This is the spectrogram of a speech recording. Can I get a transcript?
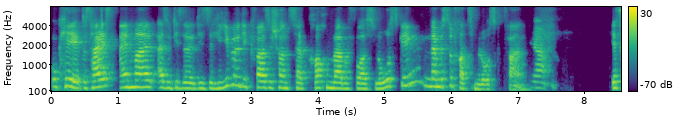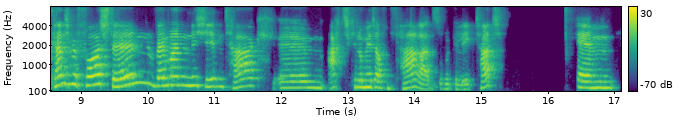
okay, das heißt einmal, also diese, diese Liebe, die quasi schon zerbrochen war, bevor es losging, und dann bist du trotzdem losgefahren. Ja. Jetzt kann ich mir vorstellen, wenn man nicht jeden Tag ähm, 80 Kilometer auf dem Fahrrad zurückgelegt hat, ähm,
